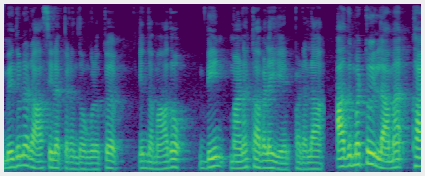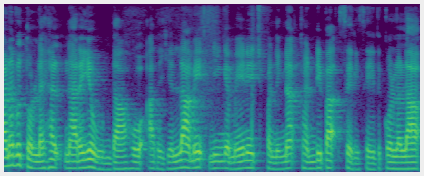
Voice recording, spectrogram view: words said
மிதுன ராசியில் பிறந்தவங்களுக்கு இந்த மாதம் வீண் மனக்கவலை ஏற்படலாம். அது மட்டும் இல்லாமல் கனவு தொல்லைகள் நிறைய உண்டாகும். அதை எல்லாமே நீங்கள் மேனேஜ் பண்ணிங்கன்னா கண்டிப்பாக சரி செய்து கொள்ளலாம்.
